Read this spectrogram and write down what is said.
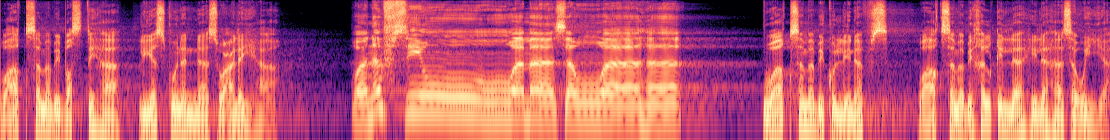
وأقسم ببسطها ليسكن الناس عليها. ونفس وما سواها. وأقسم بكل نفس وأقسم بخلق الله لها سوية.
